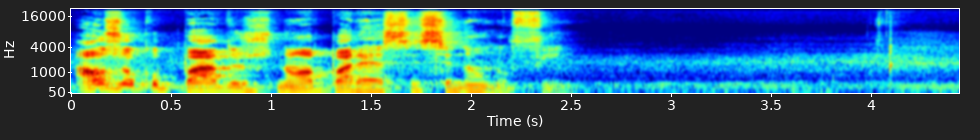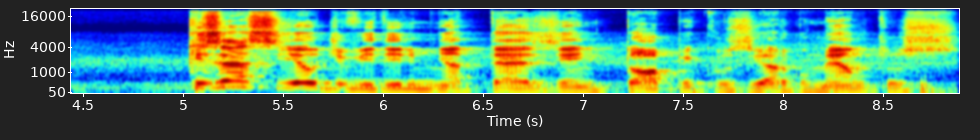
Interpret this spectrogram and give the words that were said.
aos ocupados não aparece senão no fim. Quisesse eu dividir minha tese em tópicos e argumentos,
